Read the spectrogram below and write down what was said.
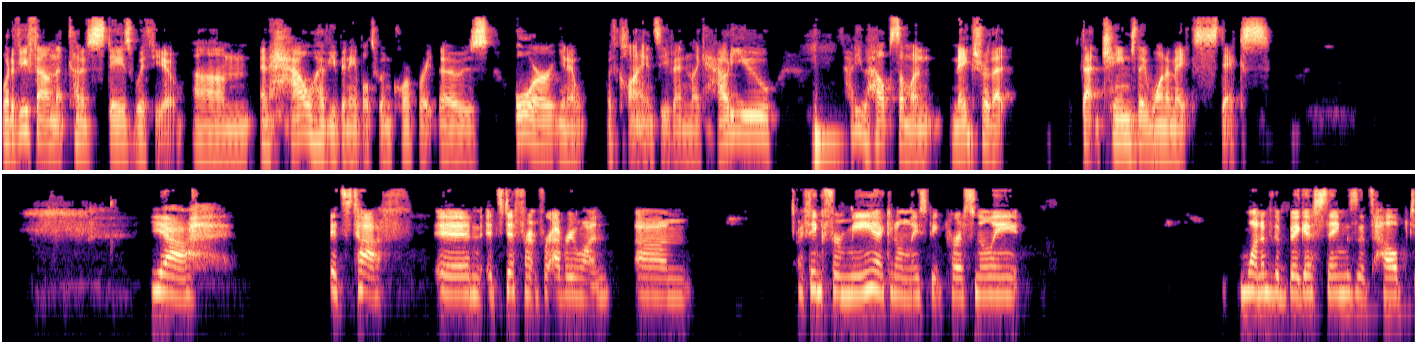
what have you found that kind of stays with you? Um, and how have you been able to incorporate those, or you know, with clients even? Like, how do you how do you help someone make sure that that change they want to make sticks? Yeah, it's tough and it's different for everyone. Um, I think for me, I can only speak personally. One of the biggest things that's helped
